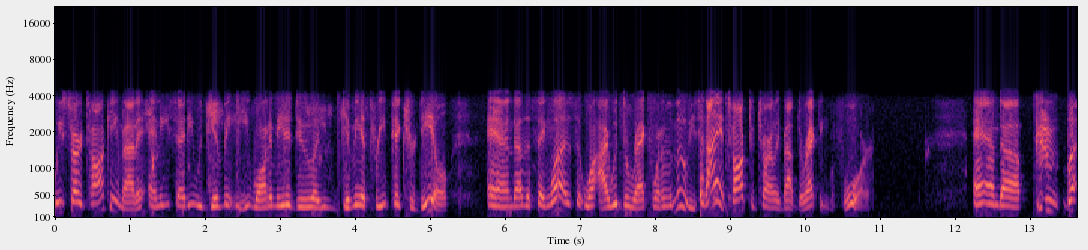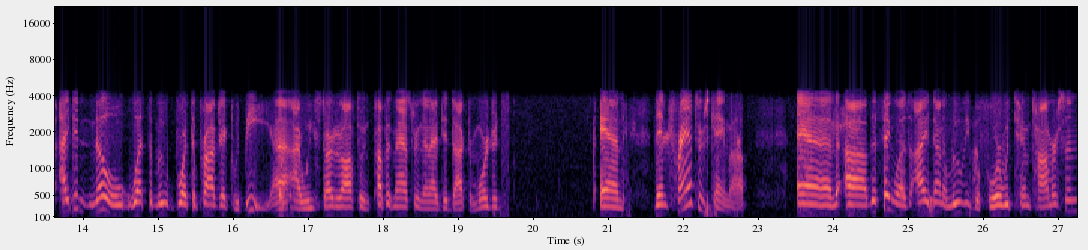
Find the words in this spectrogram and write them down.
we started talking about it and he said he would give me he wanted me to do a, give me a three picture deal and uh, the thing was that well, I would direct one of the movies and I had talked to Charlie about directing before and uh but I didn't know what the move what the project would be. Uh, I we started off doing Puppet Master, and then I did Doctor Mordrid, and then Trancers came up, and uh the thing was I had done a movie before with Tim Thomerson,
